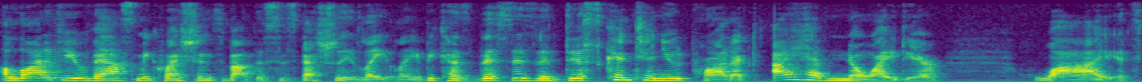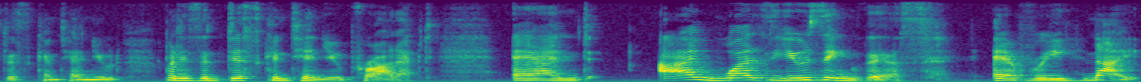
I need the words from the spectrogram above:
a lot of you have asked me questions about this, especially lately, because this is a discontinued product. I have no idea why it's discontinued, but it's a discontinued product. And I was using this every night.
